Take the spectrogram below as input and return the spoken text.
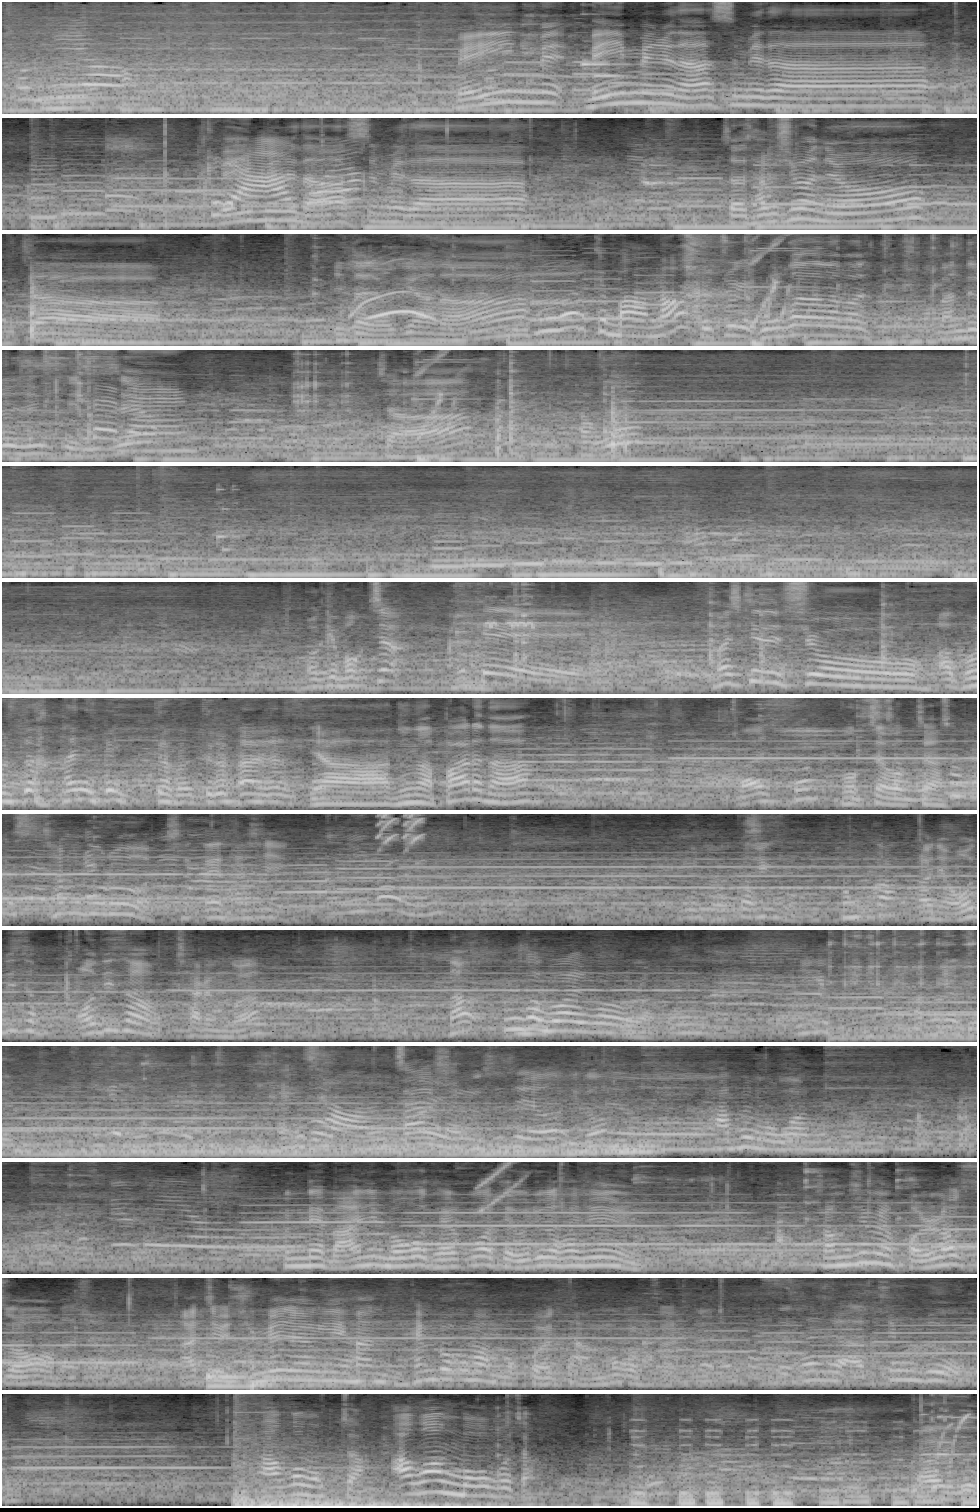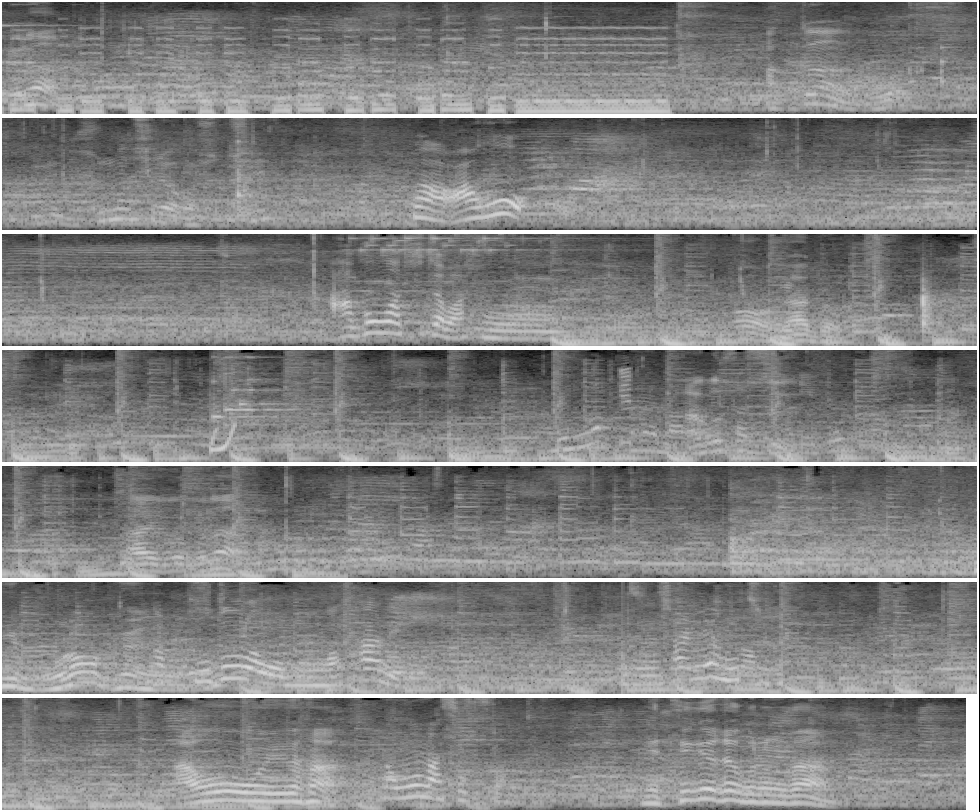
저기요. 메인, 메, 메인 메뉴 나왔습니다 그게 메인 메뉴 악어야? 나왔습니다 자 잠시만요 자 일단 여기 하나 뭐가 이렇게 많아? 그쪽에 공간 하나만 만들어 주실 수 있으세요? 네네 자 하고 오케이 먹자 오케이. 맛있게 드십시오 아 벌써 한입더 들어가셨어. 야 누나 빠르다 맛있어? 먹자 먹자 참고로 제가 다시 이거는 지금 돈가? 아니 어디서 어디서 자른 거야? 나 이거 뭐, 이거. 몰라. 이게 아무래도 잘안 잘려 밥을 먹어야 돼. 근데 많이 먹어도 될 것 같아 우리가 사실 점심을 걸렀어 아침에 준민이 형이 한 햄버거만 먹고 이렇게 안 먹었어 근데 사실 아침도 악어 먹자. 악어 한번 먹어보자. 아 이거구 나. 아까 뭐, 이게 무슨 맛이라고 하셨지? 야, 악어. 악어가 진짜 맛있네. 어 나도. 악어 소스. 아 이거구나. 이게 뭐라고 표현해? 부드러워, 뭔가 살이. 무슨 설명 좀 아우 이거 너무 맛있어 이게 튀겨서 그런가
